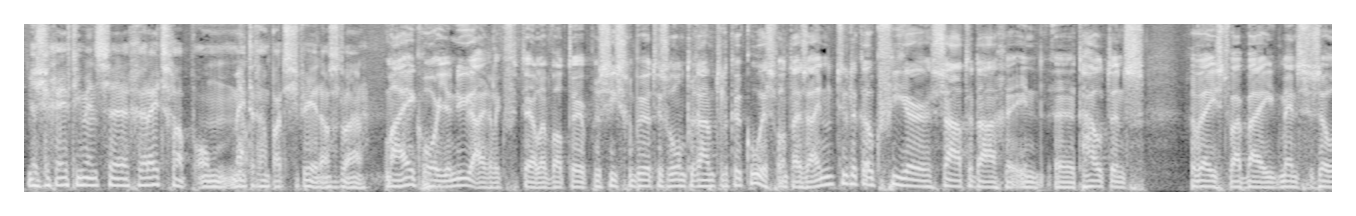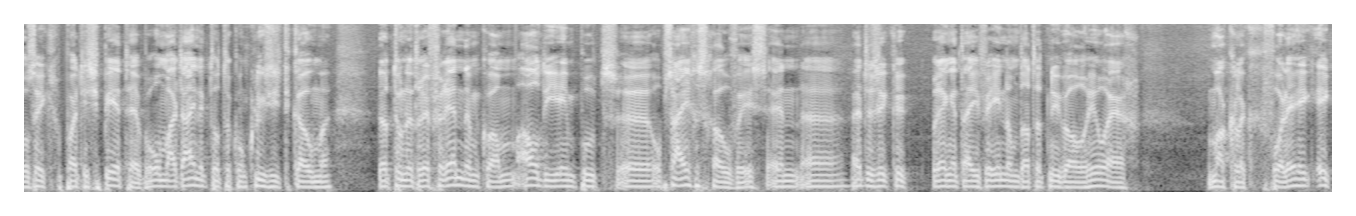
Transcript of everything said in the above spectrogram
Dus je geeft die mensen gereedschap om mee te gaan participeren, als het ware. Maar ik hoor je nu eigenlijk vertellen wat er precies gebeurd is rond de ruimtelijke koers. Want er zijn natuurlijk ook vier zaterdagen in uh, het Houtens geweest waarbij mensen zoals ik geparticipeerd hebben. Om uiteindelijk tot de conclusie te komen dat toen het referendum kwam, al die input uh, opzij geschoven is. En, dus ik, ik breng het even in, omdat het nu wel heel erg makkelijk voor de. Ik, ik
